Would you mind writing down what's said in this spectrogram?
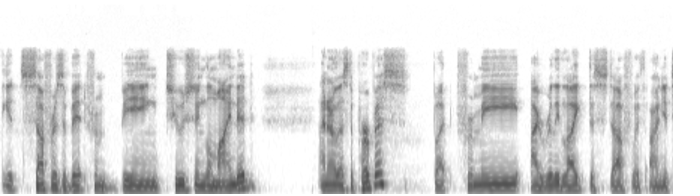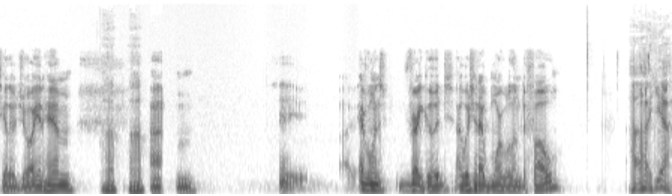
think it suffers a bit from being too single-minded. I know that's the purpose, but for me, I really like the stuff with Anya Taylor Joy and him. Uh-huh. Uh-huh. Um, eh, everyone's very good. I wish I'd have more Willem Dafoe. Uh, yeah.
